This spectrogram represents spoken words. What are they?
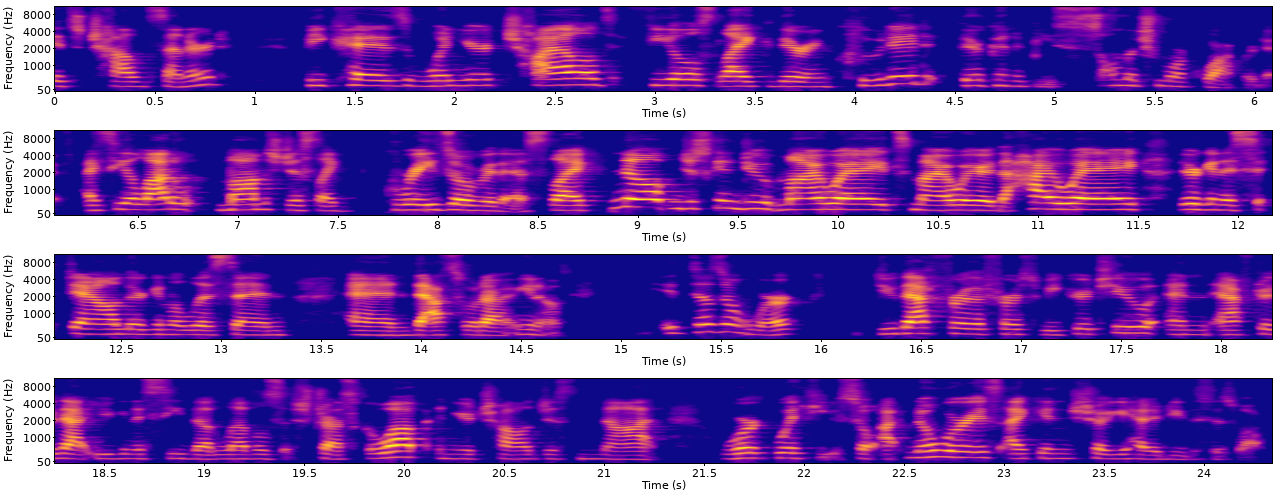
it's child centered because when your child feels like they're included, they're going to be so much more cooperative. I see a lot of moms just like graze over this, like, no, I'm just going to do it my way. It's my way or the highway. They're going to sit down, they're going to listen, and that's what I, you know, it doesn't work. Do that for the first week or two, and after that, you're going to see the levels of stress go up, and your child just not work with you. So, no worries, I can show you how to do this as well.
